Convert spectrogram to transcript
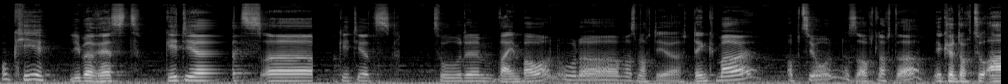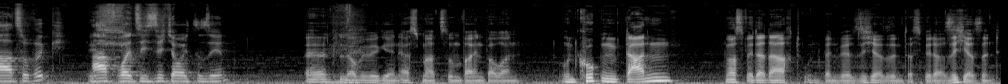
Okay, lieber Rest. Geht ihr jetzt, äh, geht ihr jetzt zu dem Weinbauern oder was macht ihr? Denkmal, Option, ist auch noch da. Ihr könnt auch zu A zurück. A Ich- freut sich sicher, euch zu sehen. Äh, Ich glaube, wir gehen erstmal zum Weinbauern und gucken dann, was wir danach tun, wenn wir sicher sind, dass wir da sicher sind.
